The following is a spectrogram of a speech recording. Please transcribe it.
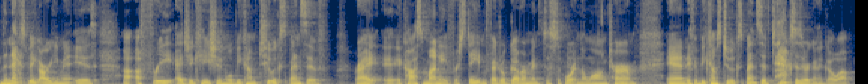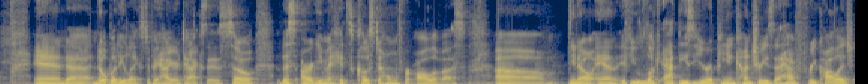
The next big argument is uh, a free education will become too expensive right? It, costs money for state and federal governments to support in the long term. And if it becomes too expensive, taxes are going to go up. And uh, nobody likes to pay higher taxes. So this argument hits close to home for all of us. Um, you know, and if you look at these European countries that have free college,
